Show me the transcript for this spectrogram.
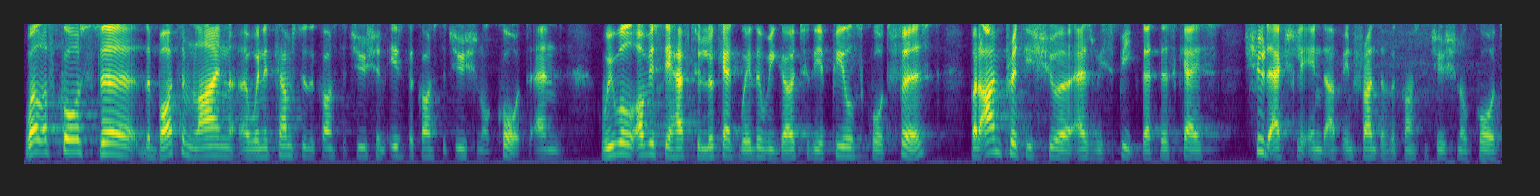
Well, of course, the, the bottom line uh, when it comes to the Constitution is the Constitutional Court. And we will obviously have to look at whether we go to the appeals court first, but I'm pretty sure as we speak that this case should actually end up in front of the Constitutional Court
